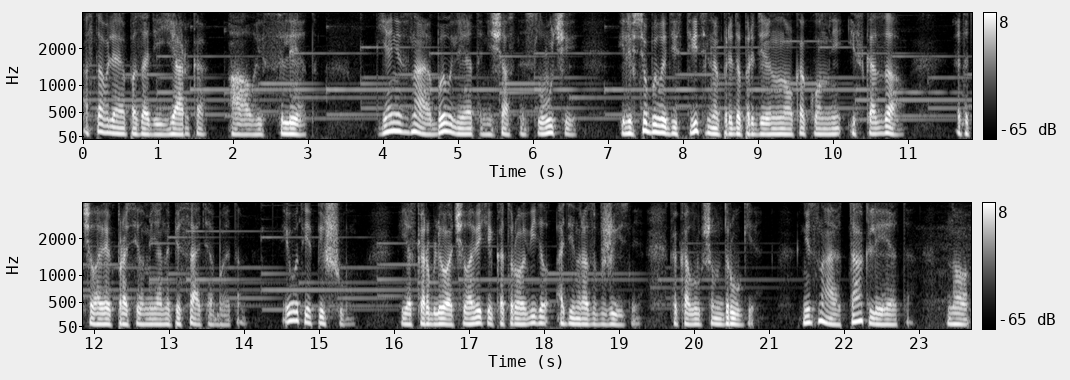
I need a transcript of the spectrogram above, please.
оставляя позади ярко алый след. Я не знаю, был ли это несчастный случай, или все было действительно предопределено, как он мне и сказал. Этот человек просил меня написать об этом. И вот я пишу. Я скорблю о человеке, которого видел один раз в жизни, как о лучшем друге. Не знаю, так ли это, но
